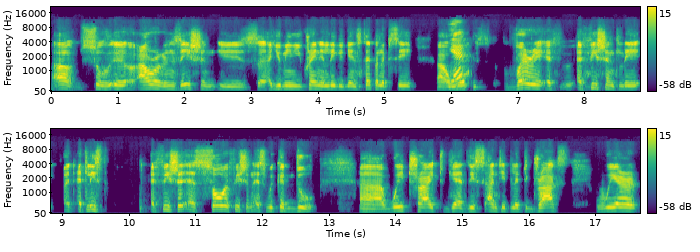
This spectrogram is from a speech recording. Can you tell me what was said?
Oh, so uh, our organization is, uh, you mean Ukrainian League Against Epilepsy, uh, yeah. works very e- efficiently, at, at, least efficient, as so efficient as we could do. Uh, we try to get these anti-epileptic drugs. We're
